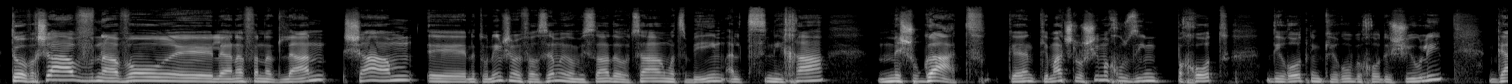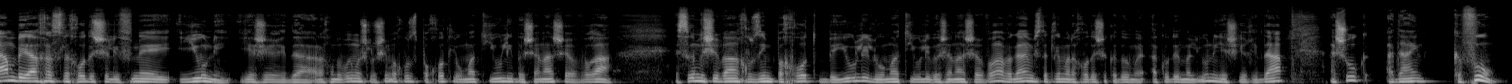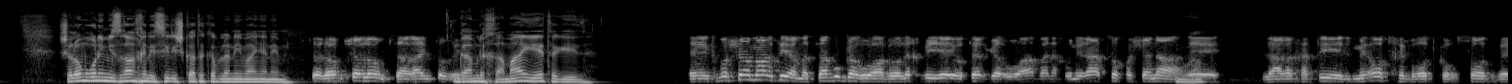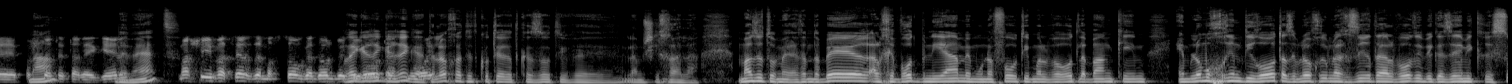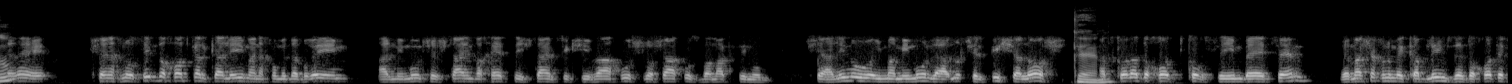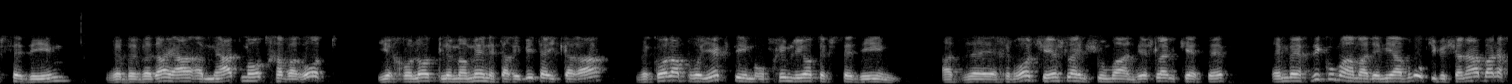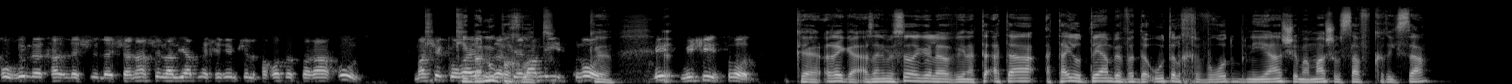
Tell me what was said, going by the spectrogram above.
טוב, עכשיו נעבור אה, לענף הנדל"ן. שם אה, נתונים שמפרסם היום משרד האוצר מצביעים על צניחה משוגעת. כן? כמעט 30 אחוזים פחות דירות נמכרו בחודש יולי. גם ביחס לחודש שלפני יוני יש ירידה. אנחנו מדברים על 30 אחוז פחות לעומת יולי בשנה שעברה. 27 אחוזים פחות ביולי לעומת יולי בשנה שעברה, וגם אם מסתכלים על החודש הקודם, הקודם על יוני, יש ירידה. השוק עדיין קפוא. שלום רוני מזרחי, נשיא לשכת הקבלנים, מה העניינים? שלום, שלום, צהריים טובים. גם לך, מה יהיה תגיד? אה, כמו שאמרתי, המצב הוא גרוע והולך ויהיה יותר גרוע, ואנחנו נראה עד סוף השנה, אה, להערכתי, מאות חברות קורסות ופושטות את הרגל. באמת? מה שייווצר זה מחסור גדול בדירות. רגע, רגע, רגע, אתה לא יכול לתת כותרת כזאת ולהמשיך הלאה. מה זאת אומרת? אתה מדבר על חברות בנייה ממונפות עם הלוואות לבנקים, הם לא מוכרים דירות, אז הם לא יכולים להחזיר את ההלוואות ובגלל זה הם יקרסו? תראה, כשאנחנו עושים דוחות כלכליים, אנחנו מדברים על מימון של 2.5, 2.7 אחוז, 3 אחוז במקסימום. כשעלינו עם המימון לעלות של פי שלוש, כן. אז כל הדוחות קורסים בעצם, ומה שאנחנו מקבלים זה דוחות הפסדיים, ובוודאי מעט מאוד חברות יכולות לממן את הריבית היקרה, וכל הפרויקטים הופכים להיות הפסדיים. אז uh, חברות שיש להן שומן ויש להן כסף, הם יחזיקו מעמד, הם יעברו, כי בשנה הבאה אנחנו עוברים לח... לש... לשנה של עליית מחירים של לפחות עשרה אחוז. מה שקורה היום זה השאלה מי ישרוד. כן. מי, מי שישרוד. כן, רגע, אז אני מנסה רגע להבין, אתה, אתה, אתה יודע בוודאות על חברות בנייה שממש על סף קריסה?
